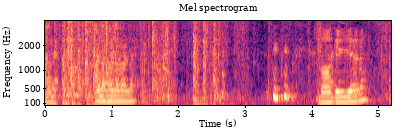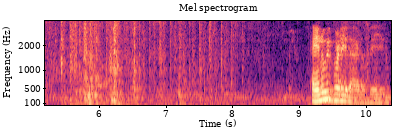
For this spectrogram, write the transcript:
ਹਾਂ ਬੈਠਾ। ਫੜ ਲਾ ਫੜ ਲਾ ਫੜ ਲਾ। ਬਹੁਤ ਤੇਜ਼ ਯਾਰ। ਇਹਨੂੰ ਵੀ ਫੜੇ ਲੈ ਡੱਬੇ ਇਹਨੂੰ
